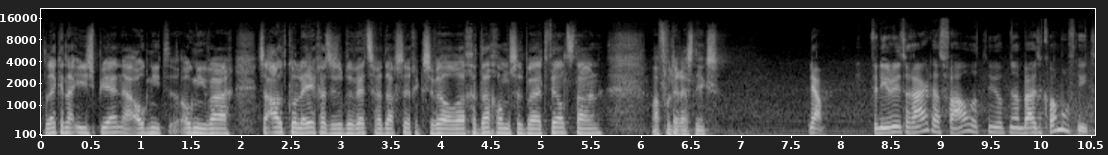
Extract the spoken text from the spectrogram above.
lekker naar ESPN. Nou, ook, niet, ook niet waar. Zijn oud-collega's, dus op de wedstrijddag zeg ik ze wel gedag om ze bij het veld staan. Maar voor de rest niks. Ja, Vinden jullie het raar, dat verhaal, dat nu op naar buiten kwam of niet?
